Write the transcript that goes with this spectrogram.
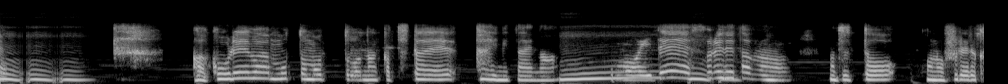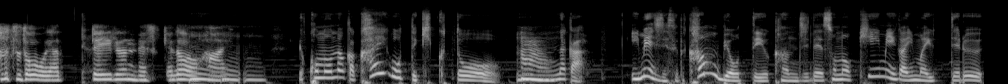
うんうんうんあ、これはもっともっとなんか伝えたいみたいな思いで、それで多分ずっとこの触れる活動をやっているんですけど、はい。このなんか介護って聞くと、うん、なんかイメージですけど看病っていう感じでそのキーミが今言ってる、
